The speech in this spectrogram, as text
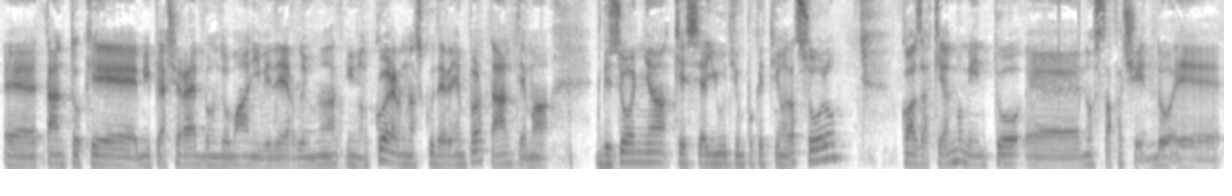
eh, tanto che mi piacerebbe un domani vederlo in una, in ancora in una scuderia importante, ma bisogna che si aiuti un pochettino da solo, cosa che al momento eh, non sta facendo e,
